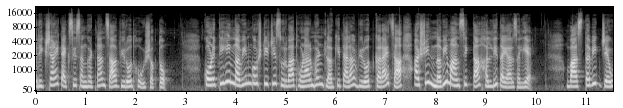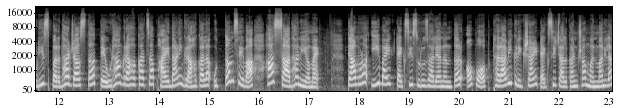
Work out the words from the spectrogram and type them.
रिक्षा आणि टॅक्सी संघटनांचा विरोध होऊ शकतो. कोणतीही नवीन गोष्टीची सुरुवात होणार म्हटलं की त्याला विरोध करायचा अशी नवी मानसिकता हल्ली तयार झाली आहे. वास्तविक जेवढी स्पर्धा जास्त तेवढा ग्राहकाचा फायदा आणि ग्राहकाला उत्तम सेवा हा साधा नियम आहे. त्यामुळं ई बाईक टॅक्सी सुरू झाल्यानंतर आपोआप ठराविक रिक्षा आणि टॅक्सी चालकांच्या मनमानीला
